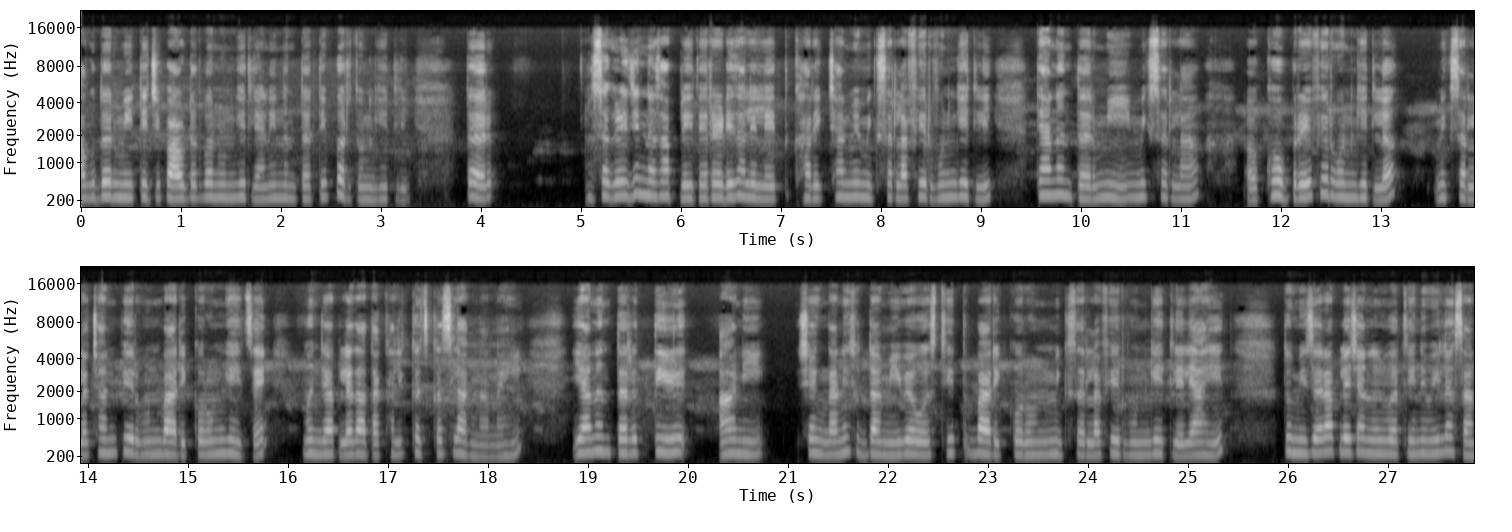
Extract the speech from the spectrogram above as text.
अगोदर मी त्याची पावडर बनवून घेतली आणि नंतर ती परतून घेतली. तर सगळे जिन्नस आपले इथे रेडी झालेले आहेत खारीक छान मी मिक्सरला फिरवून घेतली. त्यानंतर मी मिक्सरला खोबरे फिरवून घेतलं. मिक्सरला छान फिरवून बारीक करून घ्यायचं. आहे म्हणजे आपल्या दाताखाली कचकच लागणार नाही. यानंतर तीळ आणि शेंगदाणेसुद्धा मी व्यवस्थित बारीक करून मिक्सरला फिरवून घेतलेले आहेत. तुम्ही जर आपल्या चॅनलवरती नवीन असाल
